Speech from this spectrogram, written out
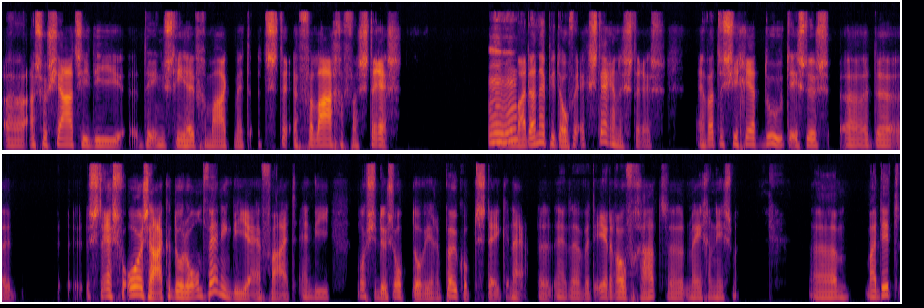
uh, associatie die de industrie heeft gemaakt met het verlagen van stress. Mhm. Maar dan heb je het over externe stress. En wat de sigaret doet, is dus uh, de, stress veroorzaken door de ontwenning die je ervaart. En die los je dus op door weer een peuk op te steken. Nou ja, uh, daar hebben we het eerder over gehad, het mechanisme. Um, maar dit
